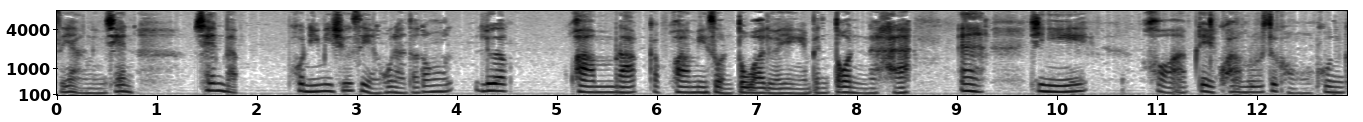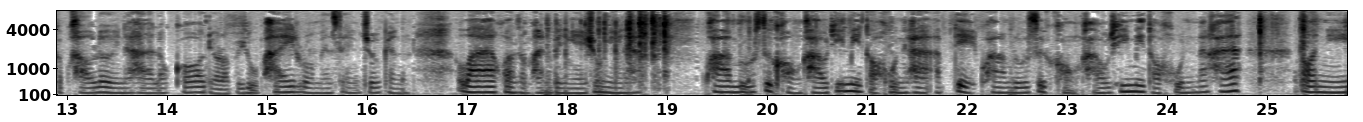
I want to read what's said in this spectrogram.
สักอย่างหนึ่งเช่น เช่นแบบคนนี้มีชื่อเสียง คุณอาจจะต้องเลือกความรักกับความมีส่วนตัวหรืออย่างเงี้ยเป็นต้นนะคะอะทีนี้ ขออัปเดตความรู้สึกของคุณกับเขาเลยนะคะ แล้วก็เดี๋ยวเราไปดูไพ่ Romance Angel กัน ว่าความสัมพันธ์เป็นยังไงช่วงนี้นะ ความรู้สึกของเขาที่มีต่อคุณค่ะ อัปเดตความรู้สึกของเขาที่มีต่อคุณนะคะ ตอนนี้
